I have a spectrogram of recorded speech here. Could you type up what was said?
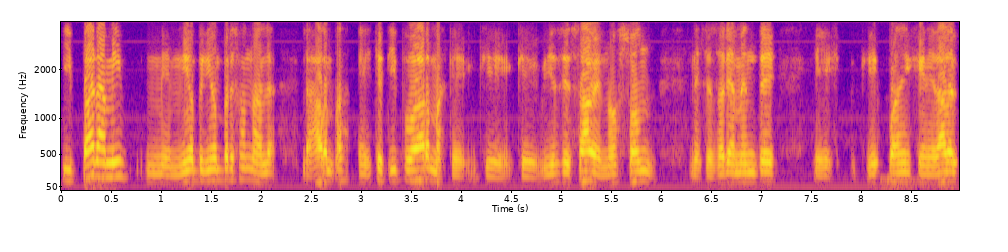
Y para mí, en mi opinión personal, las armas, este tipo de armas que, que, que bien se sabe no son necesariamente eh, que pueden generar,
